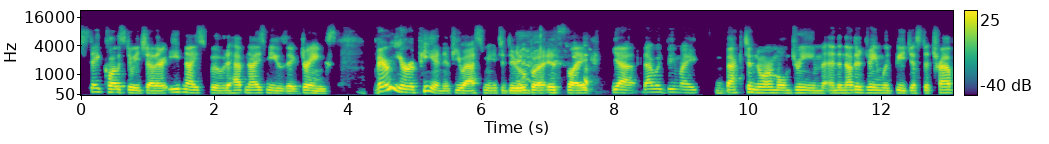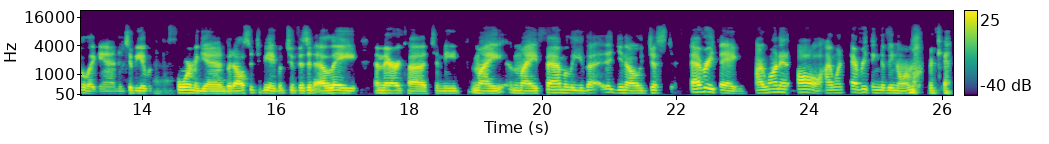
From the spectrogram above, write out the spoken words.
Stay close to each other eat nice food have nice music drinks. Very european if you ask me to do but it's like yeah that would be my back to normal dream and another dream would be just to travel again and to be able to perform again but also to be able to visit LA America to meet my my family you know just everything. I want it all. I want everything to be normal again.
